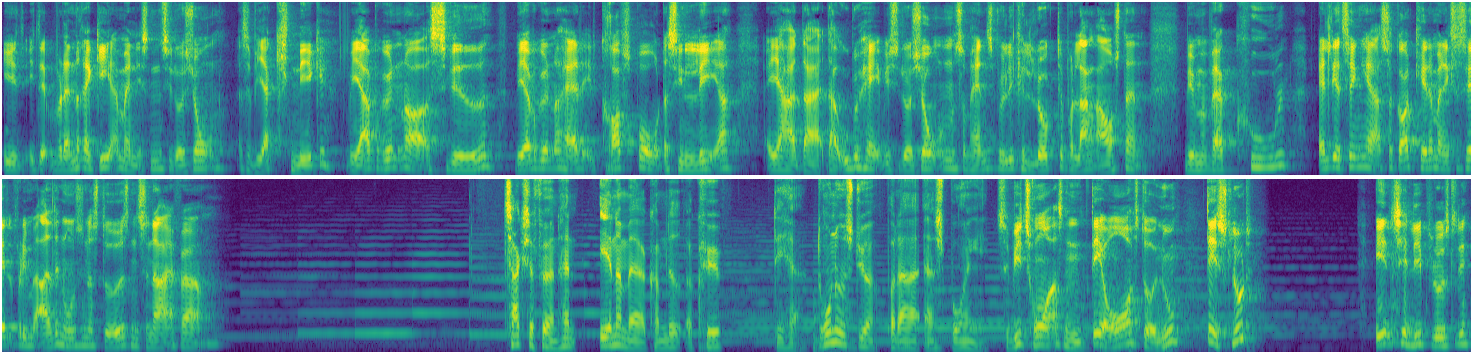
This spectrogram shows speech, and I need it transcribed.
I, i det, hvordan reagerer man i sådan en situation? Altså vil jeg knække? Vil jeg begynde at svede? Vil jeg begynde at have et, et kropssprog, der signalerer, at jeg har, der, der er ubehag i situationen, som han selvfølgelig kan lugte på lang afstand? Vil man være cool? Alle de her ting her, så godt kender man ikke sig selv, fordi man aldrig nogensinde har stået i sådan et scenarie før. Taxachaufføren han ender med at komme ned og købe det her droneudstyr, hvor der er sporing i. Så vi tror sådan, det er overstået nu, det er slut. Indtil lige pludselig,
